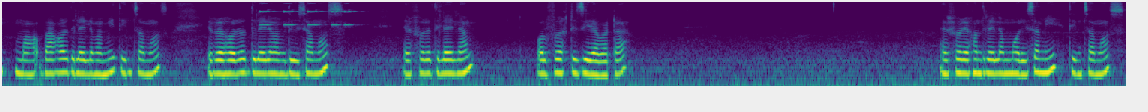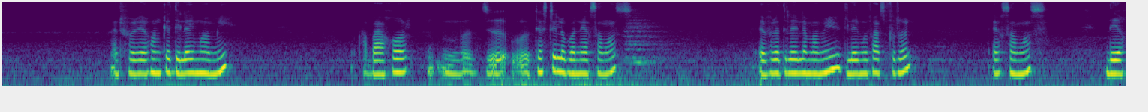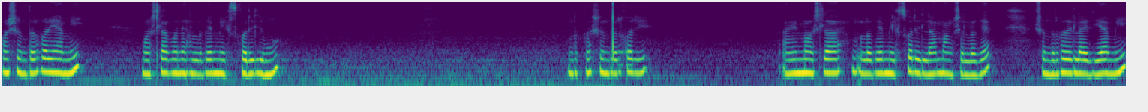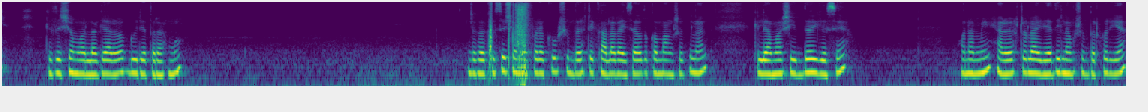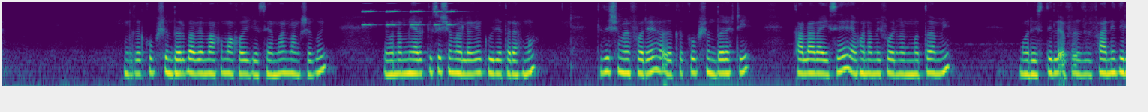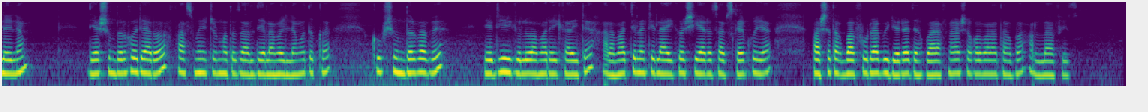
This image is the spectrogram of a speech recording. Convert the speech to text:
বাহর দিলাইলাম আমি তিন চামচ। এরপরে হলুদ দিলাইলাম আমি দুই চামচ। এরপরে দিলাইলাম অল্প একটি জিরা বাটা। এরপরে এখন দিলাইলাম মরিচ আমি, তিন চামচ। এরপরে এখনকে দিলাইমো আমি বাঁহর টেস্টি লবণে এক চামচ। এরপরে দিলাইলাম আমি, দিলাইমো পাঁচফোড়ন, এক চামচ। দিয়ে এখন সুন্দর করে আমি মশলাগুলো একেলগে মিক্স করে লিমু। সুন্দর করে। আমি মশলা লগে মিক্স করিলাম, মাংসের লগে। সুন্দর করে লাগিয়ে আমি। কিছু সময় লাগে আরও গুড়িয়ে তো রাখব দেখো কিছু সময় পরে খুব সুন্দর একটি কালার আইসা দেখো মাংস কিলান, কিলে আমার সিদ্ধ হয়ে গেছে। এখন আমি আরও একটু লাইরিয়া দিলাম সুন্দর করিয়া। দেখো খুব সুন্দরভাবে মাখো মাখ হয়ে গেছে আমার মাংসগুলো এখন আমি আর কিছু সময় লাগে গুড়িয়ে তো রাখব কিছু সময় পরে খুব সুন্দর একটি কালার আইছে। এখন আমি পরিমাণ মতো আমি মরিচ দিলে পানি দিলাইলাম দিয়া সুন্দর করে আরও পাঁচ মিনিটের মতো জাল দিয়ে লামাইলাম ওদেরকে খুব সুন্দরভাবে রেডি হয়ে গেল আমার এই কারিটা। আর আমার চ্যানেলটি লাইক ও শেয়ার ও সাবস্ক্রাইব করিয়া পাশে থাকবা, পুরা ভিডিওটা দেখবা। আপনারা সকল ভালো থাকবা। আল্লাহ হাফিজ।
